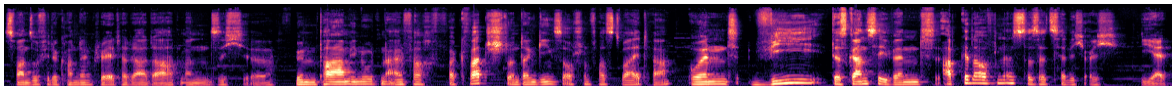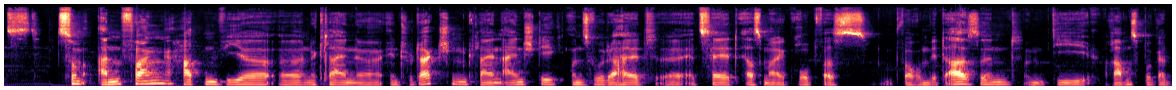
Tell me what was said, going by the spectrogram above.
es waren so viele Content Creator da, da hat man sich äh, für ein paar Minuten einfach verquatscht und dann ging es auch schon fast weiter. Und wie das ganze Event abgelaufen ist, das erzähle ich euch jetzt. Zum Anfang hatten wir äh, eine kleine Introduction, einen kleinen Einstieg. Uns wurde halt äh, erzählt, erstmal grob, was, warum wir da sind. Die Ravensburger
